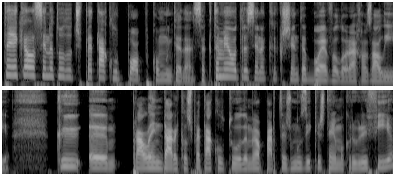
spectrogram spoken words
tem aquela cena toda de espetáculo pop com muita dança, que também é outra cena que acrescenta boé valor à Rosalia, que um, para além de dar aquele espetáculo todo, a maior parte das músicas tem uma coreografia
